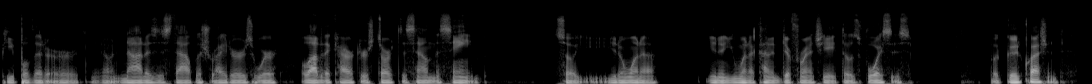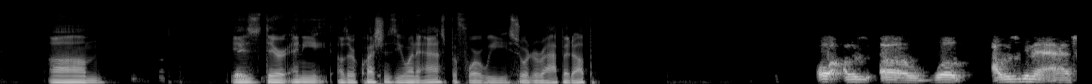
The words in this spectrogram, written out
people that are you know not as established writers where a lot of the characters start to sound the same. So you, you don't want to you know you want to kind of differentiate those voices. But good question. Um, is there any other questions you want to ask before we sort of wrap it up Oh, I was uh well, I was gonna ask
